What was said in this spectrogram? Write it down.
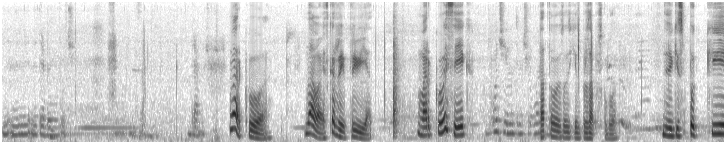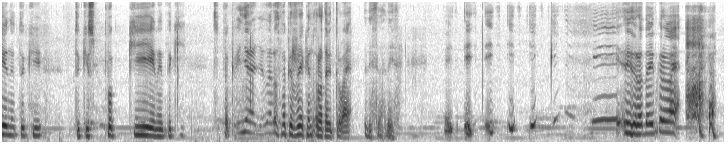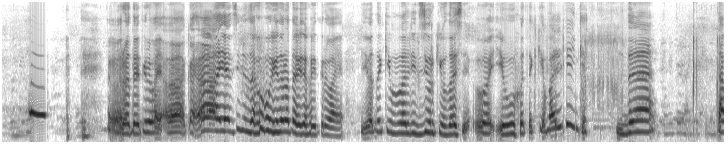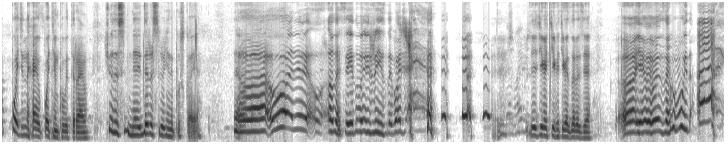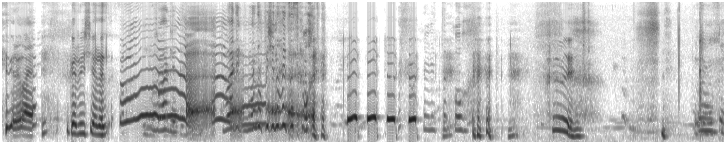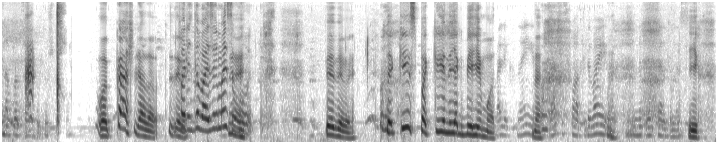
Не, не, не треба йому в очі. Не Треба. Марко, давай, скажи привіт. Маркусик. В очі йому тим червоним. Тато тільки про запуску було. Такі спокійні, такі, такі спокійні, такі. Спокійняті. Зараз покажу, як він рота відкриває. Іди сюди, дивись. Ідь, ідь, ідь, ідь, ідь, ідь. Рота відкриває. О, Рота відкриває. А, ка- а, я сьогодні загубив, він рота його відкриває. І от такі малі дзюрки в носі. Ой, і ухо таке маленьке. Да. Повитирай такі. Та потім нехай потім повитираємо. Чого ти слюні, де ж слюні не пускає? О, о, диви, о, Олеся, я думаю, життя не хоче. Давай. Ні, Тихо, тихо, тихо, зараз я. О, я його загубую. А, відкриваю. Кажу ще раз. О, Вадик, в мене починається схватка. Від такого. Штуку. Ой, кашляно. Диви, давай, займайся мною. Ти диви. Такий спокійний, як бігемот. Валік, в неї Да. ваші схватки. Давай не плаценту неси. Їх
